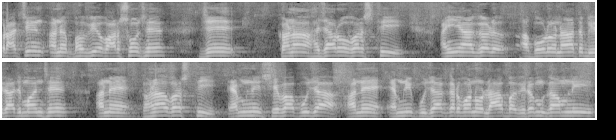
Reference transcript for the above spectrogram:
પ્રાચીન અને ભવ્ય વારસો છે, જે ઘણા હજારો વર્ષથી અહીંયા આગળ આ ભોળોનાથ બિરાજમાન છે અને ઘણા વર્ષથી એમની સેવા પૂજા અને એમની પૂજા કરવાનો લાભ આ વિરમ ગામની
